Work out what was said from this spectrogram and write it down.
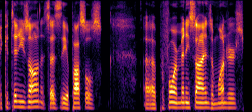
it continues on. It says the apostles uh, performed many signs and wonders.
